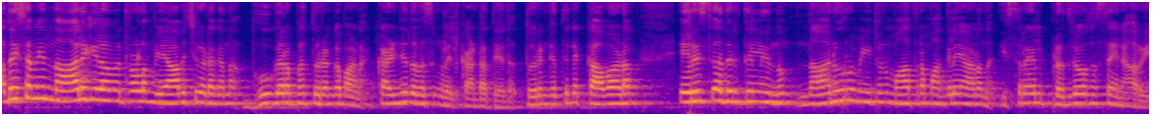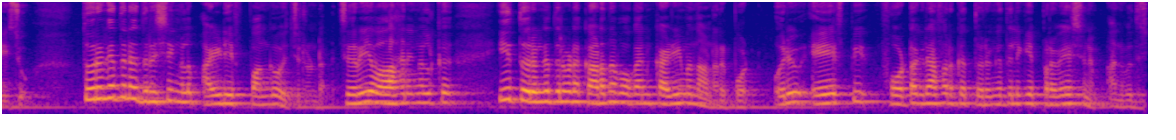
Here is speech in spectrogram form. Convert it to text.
അതേസമയം നാല് കിലോമീറ്ററോളം വ്യാപിച്ചു കിടക്കുന്ന ഭൂഗർഭ തുരങ്കമാണ് കഴിഞ്ഞ ദിവസങ്ങളിൽ കണ്ടെത്തിയത്. തുരങ്കത്തിന്റെ കവാടം എറിസ് അതിർത്തിയിൽ നിന്നും നാനൂറ് മീറ്റർ മാത്രം അകലെയാണെന്ന് ഇസ്രായേൽ പ്രതിരോധ സേന അറിയിച്ചു. തുരങ്കത്തിന്റെ ദൃശ്യങ്ങളും ഐ ഡി എഫ് പങ്കുവച്ചിട്ടുണ്ട്. ചെറിയ വാഹനങ്ങൾക്ക് ഈ തുരങ്കത്തിലൂടെ കടന്നുപോകാൻ കഴിയുമെന്നാണ് റിപ്പോർട്ട്. ഒരു എ എഫ് പി ഫോട്ടോഗ്രാഫർക്ക് തുരങ്കത്തിലേക്ക് പ്രവേശനം അനുവദിച്ചിരുന്നു.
